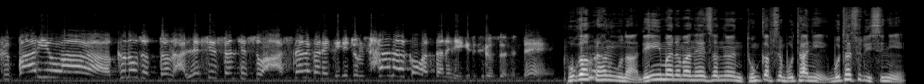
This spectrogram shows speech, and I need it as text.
그 파리와 끊어졌던 알렉시스 산체스와 아스날 간의 deal이 좀 살아날 것 같다는 얘기를 드렸었는데, 보강을 하는구나. 네이마르만 해서는 돈값을 못하니 못할 수도 있으니.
